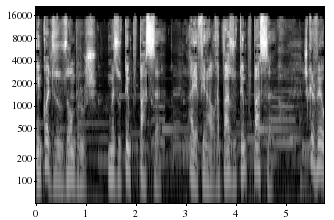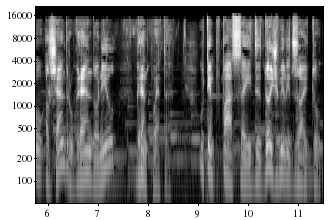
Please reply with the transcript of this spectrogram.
Encolhes os ombros, mas o tempo passa. Ai, afinal, rapaz, o tempo passa. Escreveu Alexandre, o grande O'Neill, grande poeta. O tempo passa e de 2018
